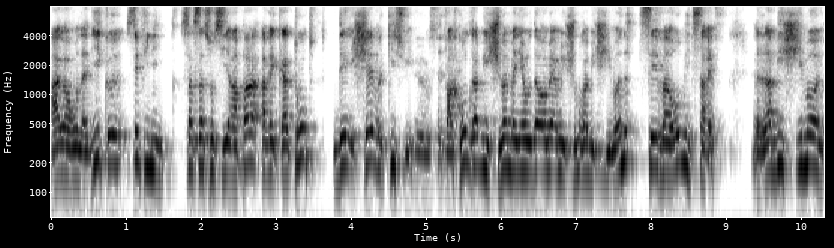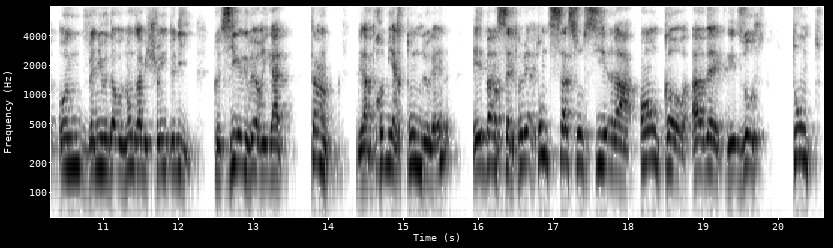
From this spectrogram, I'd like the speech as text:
Alors on a dit que c'est fini. Ça ne s'associera pas avec la tonte des chèvres qui suivent. Par contre, Rabbi Shimon ben Yehuda Omer Mishum Rabbi Shimon, Tsevao mitzaref. Rabbi Shimon ben Yehuda au nom de Rabbi Shimon, il te dit que si l'éleveur il a teint la première tonte de laine, eh ben cette première tonte s'associera encore avec les autres tontes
